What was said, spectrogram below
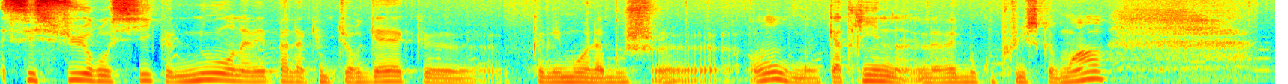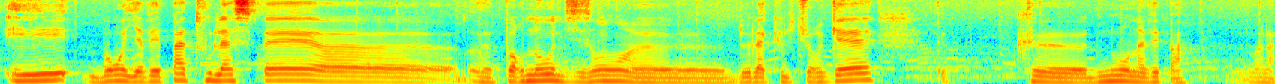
C'est sûr aussi que nous, on n'avait pas la culture gay que, les mots à la bouche ont. Catherine l'avait beaucoup plus que moi. Et bon, il n'y avait pas tout l'aspect porno, disons, de la culture gay que nous, on n'avait pas. Voilà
